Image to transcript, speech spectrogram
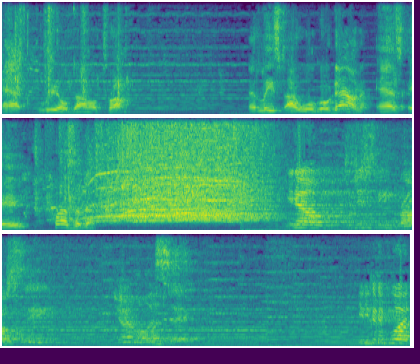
at real Donald Trump. At least I will go down as a president. You know, to just be grossly generalistic, you could put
